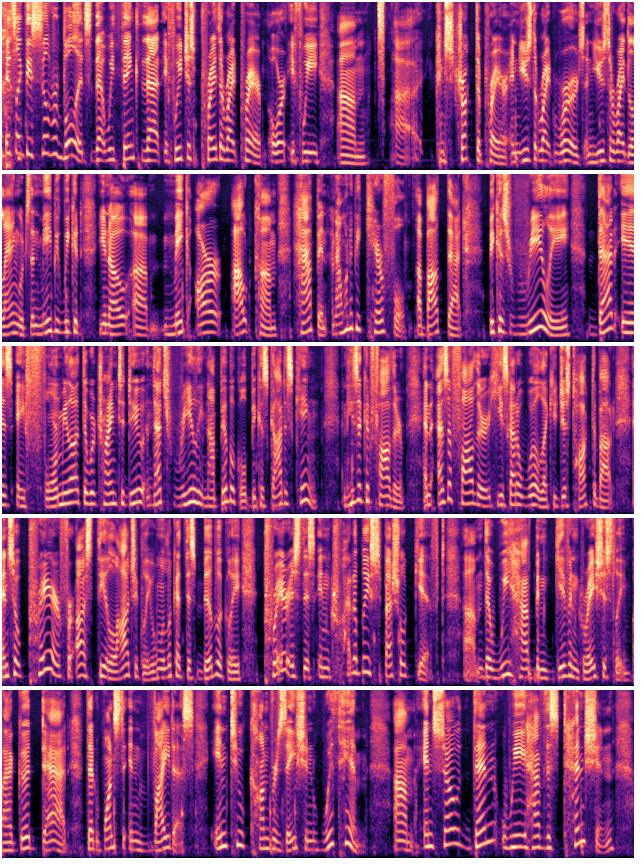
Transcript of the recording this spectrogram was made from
it's like these silver bullets that we think that if we just pray the right prayer or if we um, uh, construct the prayer and use the right words and use the right language then maybe we could you know um, make our outcome happen and i want to be careful about that because really that is a formula that we're trying to do and that's really not biblical because god is king and he's a good father and as a father he's got a will like you just talked about and so prayer for us theologically when we look at this biblically prayer is this incredibly special gift um, that we have been given graciously by a good dad that wants to invite us into conversation with him. Um, and so then we have this tension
